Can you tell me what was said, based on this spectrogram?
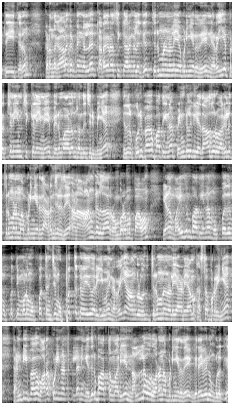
வெற்றியை தரும். கடந்த காலகட்டங்களில் கடகராசிக்காரங்களுக்கு திருமண நிலை அப்படிங்கிறது நிறைய பிரச்சனையும் சிக்கலையுமே பெரும்பாலும் சந்திச்சிருப்பீங்க. இதில் குறிப்பாக பார்த்தீங்கன்னா பெண்களுக்கு ஏதாவது ஒரு வகையில் திருமணம் அப்படிங்கிறது அடைஞ்சிருது. ஆனால் ஆண்கள் தான் ரொம்ப ரொம்ப பாவம். ஏன்னா வயதும் பார்த்தீங்கன்னா முப்பது முப்பத்தி மூணு முப்பத்தஞ்சு முப்பத்தெட்டு வயது வரைக்குமே நிறைய ஆண்கள் வந்து திருமண நிலை அடையாமல் கஷ்டப்படுறீங்க. கண்டிப்பாக வரக்கூடிய நாட்களில் நீங்கள் எதிர்பார்த்த மாதிரியே நல்ல ஒரு வரன் அப்படிங்கிறது விரைவில் உங்களுக்கு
